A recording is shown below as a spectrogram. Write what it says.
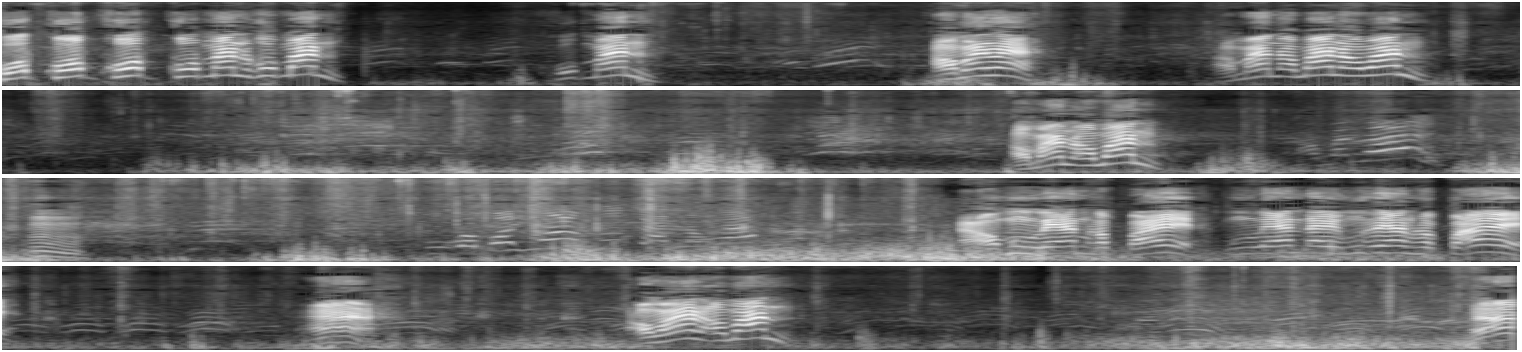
ควบควบควบควบมันควบมันควบมัน เอามันไหมเอามันเอามันเอามัน เอามัน เอามัน เอามาเลยอืมกูก็บ่ยอมคือกันหรอกนะเอามึงแลนเข้าไป มึงแลนได้ มึงแลนเข้าไป อ่า เอามัน เอามัน อ่า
